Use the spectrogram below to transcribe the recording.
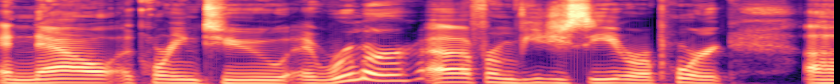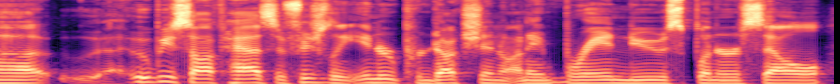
And now, according to a rumor uh, from VGC, a report, uh, Ubisoft has officially entered production on a brand new Splinter Cell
